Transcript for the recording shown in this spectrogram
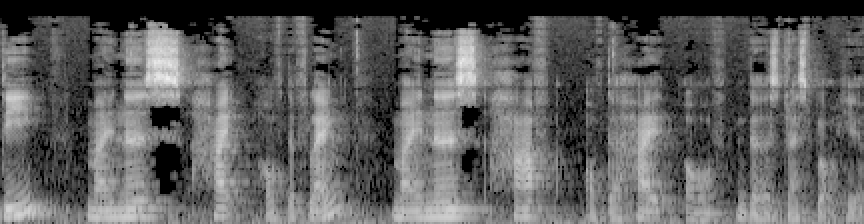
D minus height of the flange minus half of the height of the stress block here.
